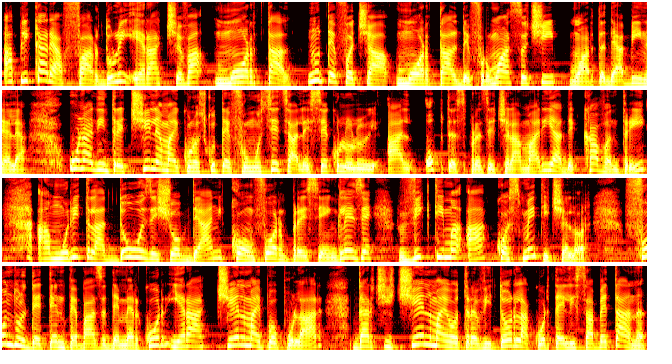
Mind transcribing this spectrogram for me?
Aplicarea fardului era ceva mortal. Nu te făcea mortal de frumoasă, ci moartă de abinelea. Una dintre cele mai cunoscute frumusețe ale secolului al XVIII-lea, Maria de Coventry, a murit la 28 de ani, conform presei engleze, victimă a cosmeticelor. Fondul de ten pe bază de mercur era cel mai popular, dar și cel mai otrăvitor la curtea elisabetană.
